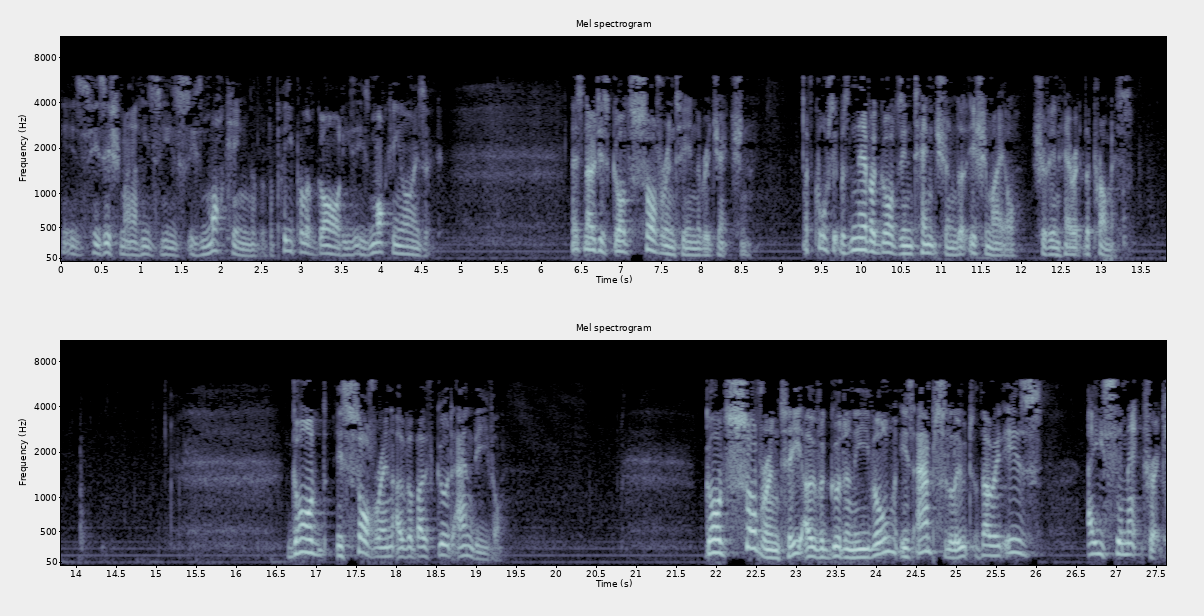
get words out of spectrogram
he's, he's, Ishmael. He's, he's, he's mocking the people of God. He's, he's mocking Isaac. Let's notice God's sovereignty in the rejection. Of course, it was never God's intention that Ishmael should inherit the promise. God is sovereign over both good and evil. God's sovereignty over good and evil is absolute, though it is asymmetric.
